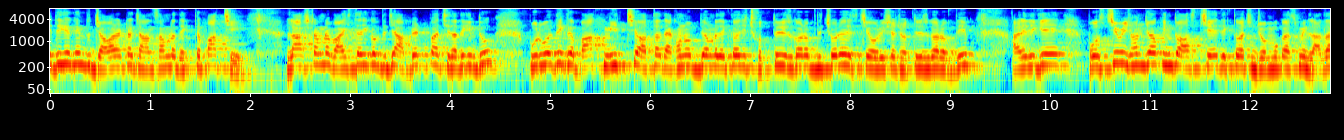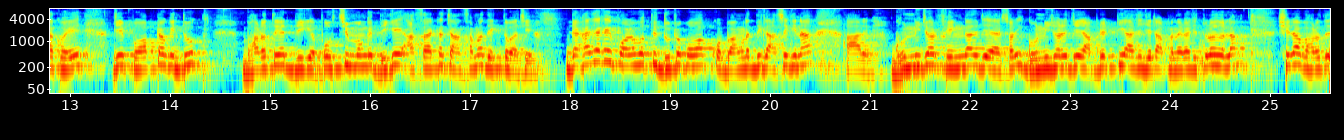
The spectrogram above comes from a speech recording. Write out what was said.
এদিকে কিন্তু যাওয়ার একটা চান্স আমরা দেখতে পাচ্ছি। লাস্ট আমরা বাইশ তারিখ অবধি যে আপডেট পাচ্ছি, তাতে কিন্তু পূর্ব দিকে বাঁক নিচ্ছে, অর্থাৎ এখন অবধি আমরা দেখতে পাচ্ছি ছত্তিশগড় অবধি চলে এসেছে, ওড়িশা ছত্তিশগড় অবধি। আর এদিকে পশ্চিমী ঝঞ্ঝাও কিন্তু আসছে, দেখতে পাচ্ছেন জম্মু কাশ্মীর লাদাখ হয়ে যে প্রভাবটাও কিন্তু ভারতের দিকে, পশ্চিমবঙ্গের দিকে আসার একটা চান্স আমরা দেখতে পাচ্ছি। দেখা যাক এই পরবর্তী দুটো প্রভাব বাংলার দিকে আসে কিনা। আর ঘূর্ণিঝড় ফেঙ্গাল যে সরি ঘূর্ণিঝড়ের যে আপডেটটি আছে, যেটা আপনাদের কাছে তুলে ধরলাম সেটা ভারতে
